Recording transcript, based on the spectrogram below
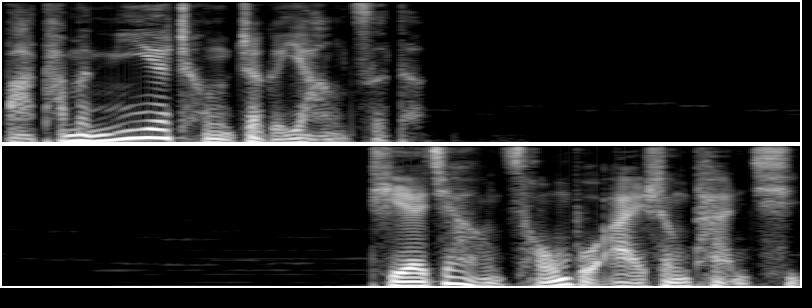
把它们捏成这个样子的。铁匠从不唉声叹气。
